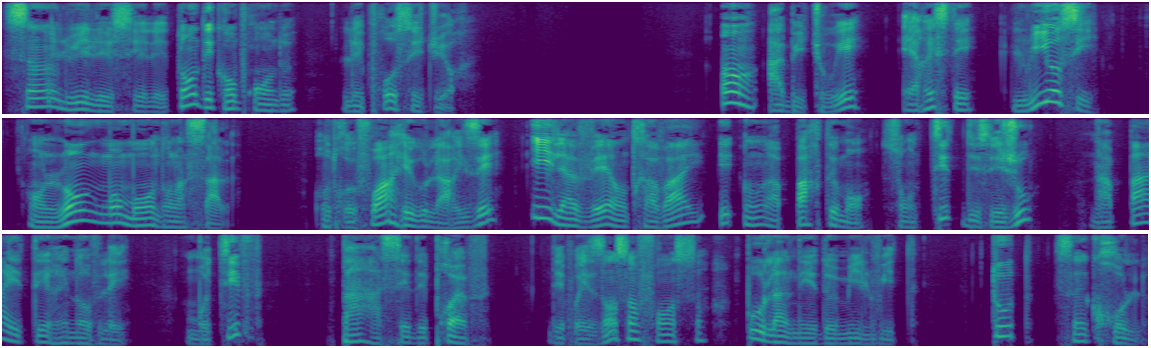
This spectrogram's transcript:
sans lui laisser le temps de comprendre les procédures. Un habitué est resté, lui aussi, un long moment dans la salle. Autrefois régularisé, il avait un travail et un appartement. Son titre de séjour n'a pas été renouvelé. Motif Pas assez de preuves de présence en France pour l'année 2008. Tout s'écroule.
